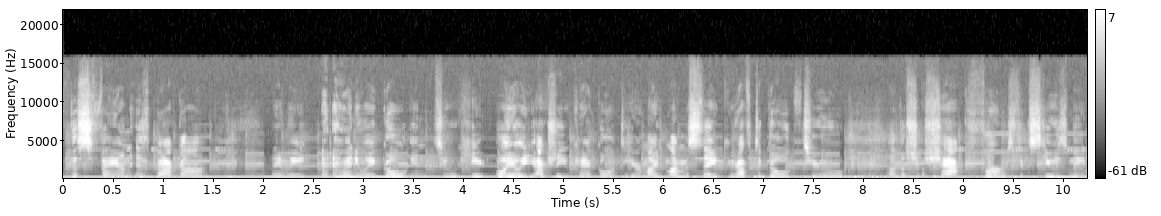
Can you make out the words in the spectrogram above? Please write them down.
this fan is back on. Anyway, anyway, go into here. Oh, wait, actually, you can't go into here. My, my mistake. You have to go to uh, the sh shack first, excuse me.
